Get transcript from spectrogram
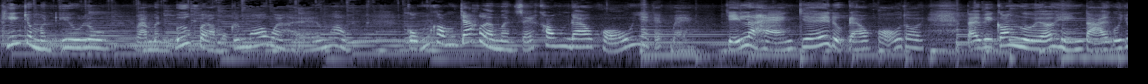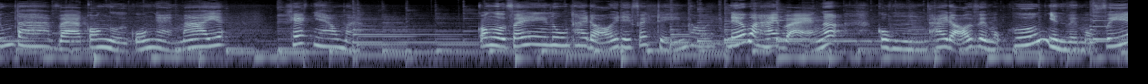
khiến cho mình yêu luôn và mình bước vào một cái mối quan hệ, đúng không? Cũng không chắc là mình sẽ không đau khổ nha các bạn. Chỉ là hạn chế được đau khổ thôi. Tại vì con người ở hiện tại của chúng ta và con người của ngày mai á, khác nhau mà. Con người phải luôn thay đổi để phát triển thôi. Nếu mà hai bạn á cùng thay đổi về một hướng, nhìn về một phía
